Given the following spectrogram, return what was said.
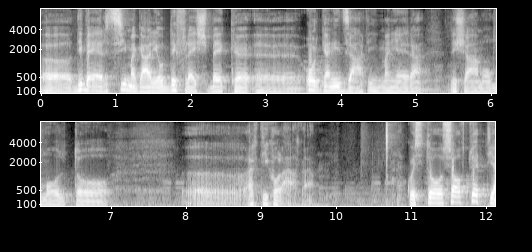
eh, diversi, magari o dei flashback eh, organizzati in maniera diciamo molto eh, articolata. Questo software ti,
